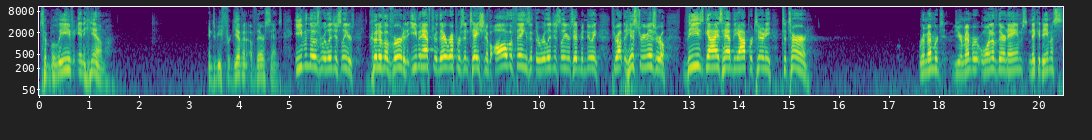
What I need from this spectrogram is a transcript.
to believe in Him, and to be forgiven of their sins. Even those religious leaders could have averted, even after their representation of all the things that the religious leaders had been doing throughout the history of Israel, these guys had the opportunity to turn. Remember, do you remember one of their names, Nicodemus?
